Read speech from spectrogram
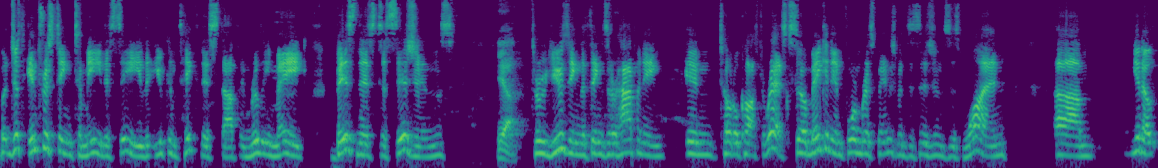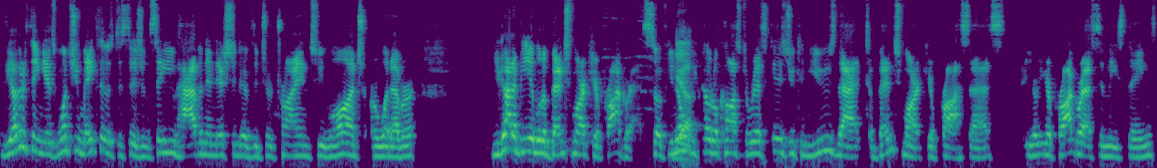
But just interesting to me to see that you can take this stuff and really make business decisions Yeah. through using the things that are happening in total cost of risk. So making informed risk management decisions is one. Um, you know, the other thing is once you make those decisions, say you have an initiative that you're trying to launch or whatever, you got to be able to benchmark your progress. So if you know Yeah. what your total cost of risk is, you can use that to benchmark your process, your your progress in these things,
